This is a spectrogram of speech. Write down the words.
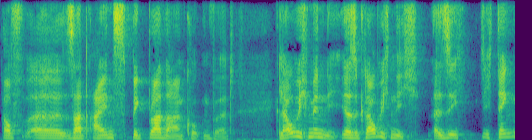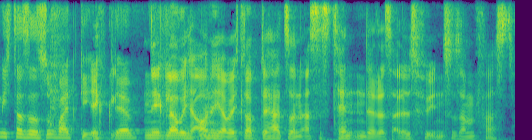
auf äh, Sat 1 Big Brother angucken wird. Glaube ich mir nicht. Also glaube ich nicht. Also ich, ich denke nicht, dass er so weit geht. Ich, der, nee, glaube ich auch nicht, aber ich glaube, der hat so einen Assistenten, der das alles für ihn zusammenfasst.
